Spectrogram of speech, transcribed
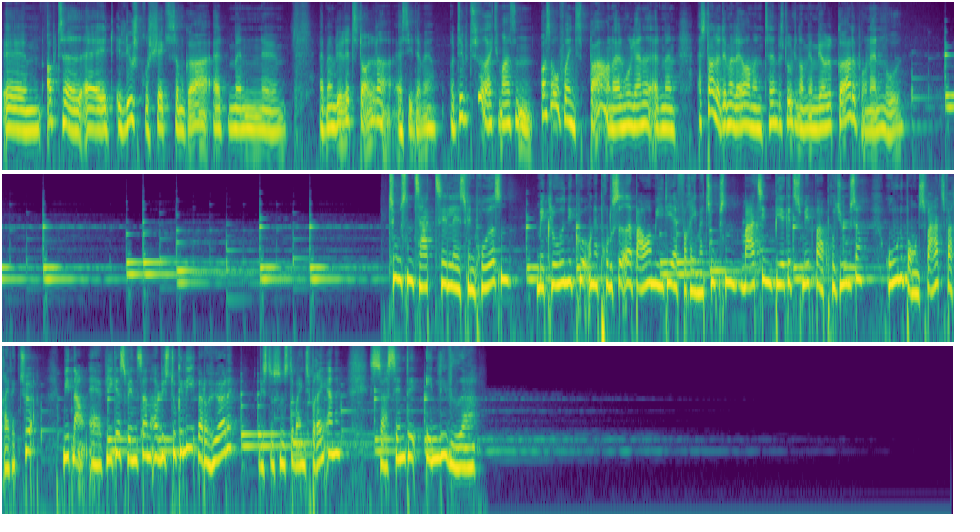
øh, optaget af et, et livsprojekt, som gør, at man, øh, at man bliver lidt stoltere af sit erhverv. Og det betyder rigtig meget, sådan, også overfor ens barn og alt muligt andet, at man er stolt af det, man laver, og man har taget en beslutning om, at jeg vil gøre det på en anden måde. Tusind tak til øh, Svend Brudersen. Med kloden i kurven er produceret af Bauer Media for Rema 1000. Martin Birgit Schmidt var producer. Rune Born Svarts var redaktør. Mit navn er Vika Svensson, og hvis du kan lide, hvad du hørte, hvis du synes, det var inspirerende, så send det endelig videre.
